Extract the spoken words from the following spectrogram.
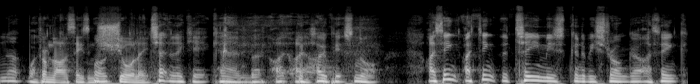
No, well, from last season, well, surely. Technically, it can, but I, I hope it's not. I think I think the team is going to be stronger. I think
